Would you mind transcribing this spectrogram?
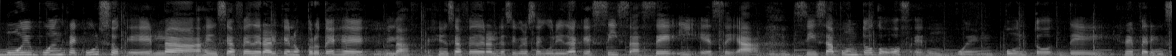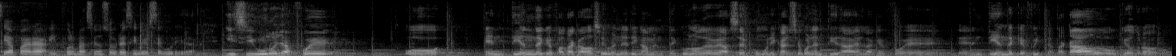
muy buen recurso que es la agencia agencia federal que nos protege, la Agencia Federal de Ciberseguridad, que es CISA, C-I-S-A. CISA.gov es un buen punto de referencia para información sobre ciberseguridad. Y si uno ya fue o entiende que fue atacado cibernéticamente, ¿qué uno debe hacer? Comunicarse con la entidad en la que fue, entiende que fuiste atacado o qué otro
